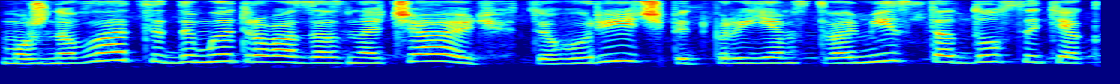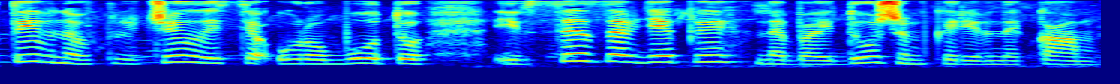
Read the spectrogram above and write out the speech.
Можновладці Димитрова зазначають, цьогоріч підприємства міста досить активно включилися у роботу, і все завдяки небайдужим керівникам.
